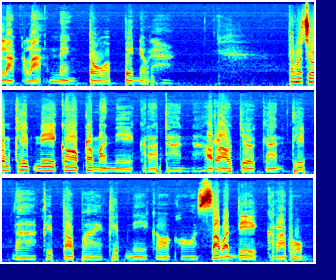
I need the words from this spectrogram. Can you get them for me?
หลักละหนึ่งตัวเป็นแนวทางท่านผู้ชมคลิปนี้ก็ประมาณนี้ครับท่าน เราเจอกันคลิป หน้าคลิปต่อไปคลิปนี้ก็ขอสวัสดีครับผม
